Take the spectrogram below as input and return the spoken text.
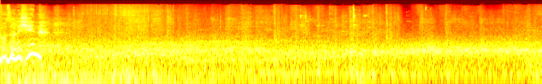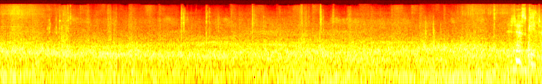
Wo soll ich hin? Das geht doch.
